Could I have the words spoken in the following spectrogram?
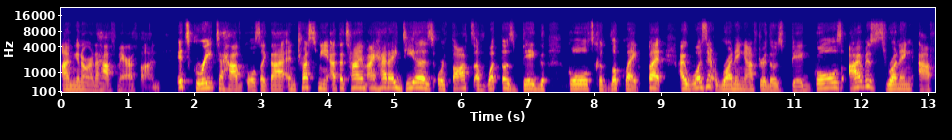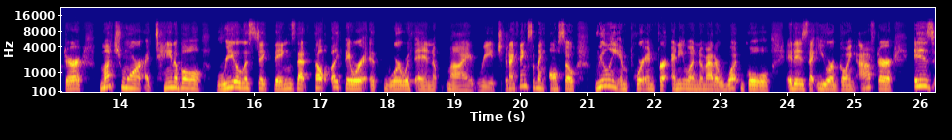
I'm going to run a half marathon it's great to have goals like that. And trust me, at the time, I had ideas or thoughts of what those big goals could look like, but I wasn't running after those big goals. I was running after much more attainable, realistic things that felt like they were were within my reach. And I think something also really important for anyone no matter what goal it is that you are going after is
